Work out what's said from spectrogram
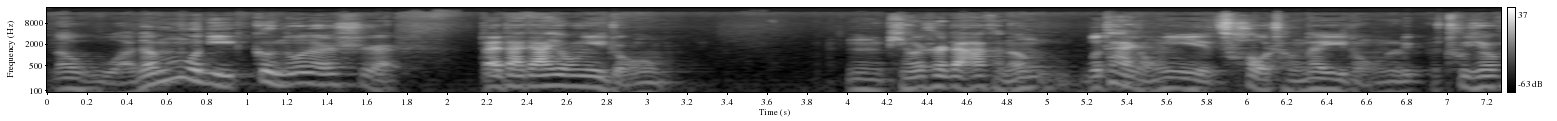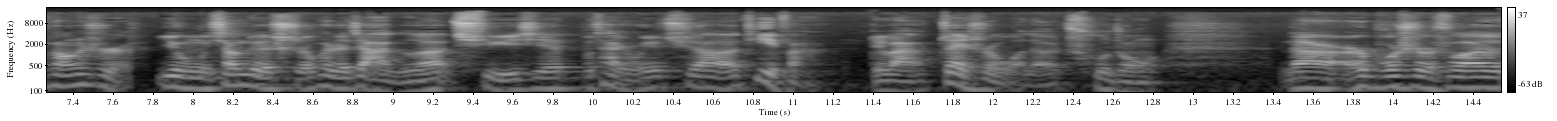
那我的目的更多的是带大家用一种，嗯，平时大家可能不太容易凑成的一种旅出行方式，用相对实惠的价格去一些不太容易去到的地方，对吧？这是我的初衷。那而不是说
